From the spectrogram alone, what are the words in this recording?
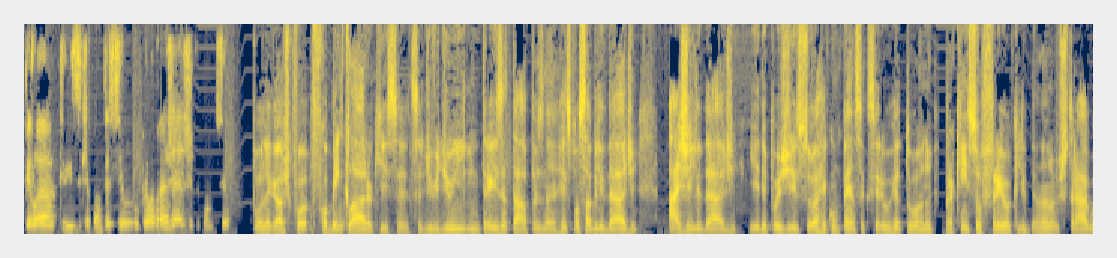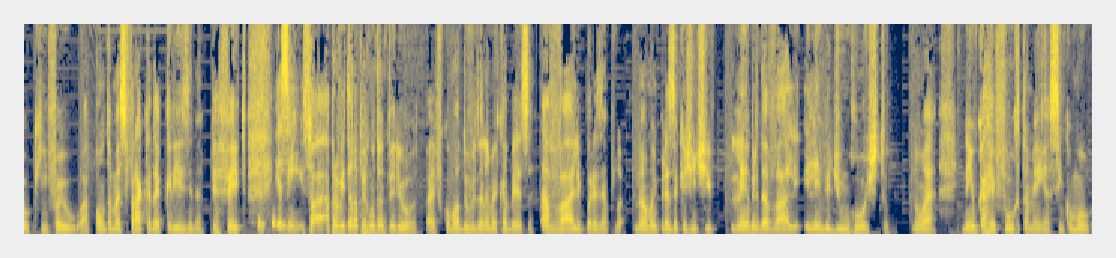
pela crise que aconteceu, pela tragédia que aconteceu. Pô, legal, acho que ficou, ficou bem claro aqui. Você, você dividiu em, em, três etapas, né? Responsabilidade, agilidade e aí depois disso a recompensa, que seria o retorno para quem sofreu aquele dano, o estrago, quem foi a ponta mais fraca da crise, né? Perfeito. Perfeito. E assim, só aproveitando a pergunta anterior, aí ficou uma dúvida na minha cabeça. A Vale, por exemplo, não é uma empresa que a gente lembre da Vale e lembre de um rosto não é. Nem o Carrefour também, assim como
